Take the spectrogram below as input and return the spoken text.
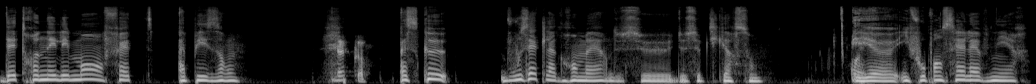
d'être un élément en fait apaisant, D'accord. parce que vous êtes la grand-mère de ce de ce petit garçon, Oui. et euh, il faut penser à l'avenir.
